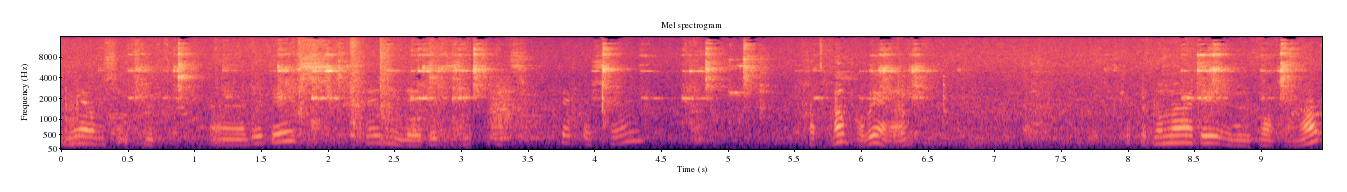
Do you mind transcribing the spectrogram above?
Hebben ze iets met, uh, dit is, geen idee, dit is iets met of zo. Ik ga het gewoon proberen. Ik heb het nog nooit eerder hiervan gehad.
